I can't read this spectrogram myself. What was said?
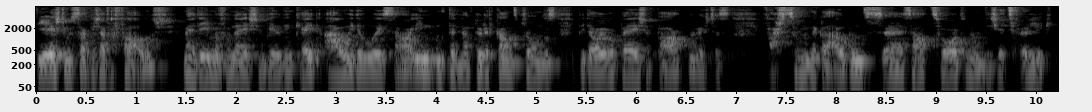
die erste Aussage ist einfach falsch. Man hat immer von Nation Building geredet, auch in den USA. Und dann natürlich ganz besonders bei den europäischen Partnern ist das fast zu einem Glaubenssatz geworden und ist jetzt völlig,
